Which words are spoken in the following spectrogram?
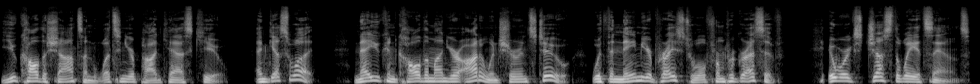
you call the shots on what's in your podcast queue. And guess what? Now you can call them on your auto insurance too with the Name Your Price tool from Progressive. It works just the way it sounds.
